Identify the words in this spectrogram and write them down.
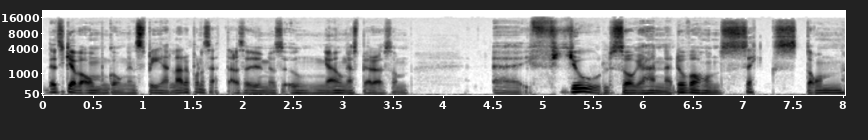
det tycker jag var omgångens spelare på något sätt. Alltså Umeås unga, unga spelare som eh, i fjol såg jag henne, då var hon 16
